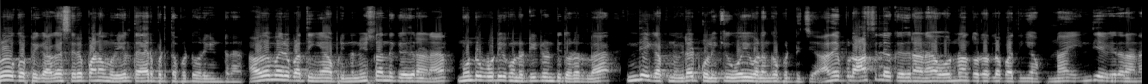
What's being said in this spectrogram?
உலகக்கோப்பைக்காக சிறப்பான முறையில் தயார்படுத்தப்பட்டு வருகின்றனர். அதே மாதிரி பாத்தீங்க அப்படின்னா நியூசிலாந்துக்கு எதிரான மூன்று போட்டியில் கொண்ட டி டுவெண்டி தொடரில் இந்திய கேப்டன் விராட் கோலிக்கு ஓய்வு வழங்கப்பட்டுச்சு. அதே போல ஆஸ்திரேலியாவுக்கு எதிரான ஒரு நாள் தொடர்ல பாத்தீங்க அப்படின்னா இந்திய வீரரான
